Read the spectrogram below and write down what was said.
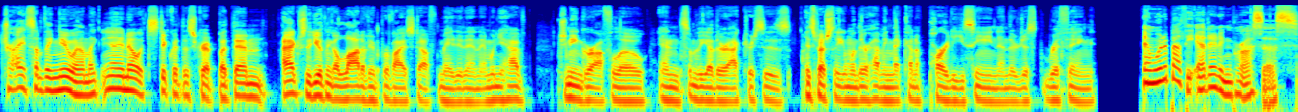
try something new. And I'm like, yeah, you know, stick with the script. But then I actually do think a lot of improvised stuff made it in. And when you have Janeane Garofalo and some of the other actresses, especially when they're having that kind of party scene and they're just riffing. And what about the editing process?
